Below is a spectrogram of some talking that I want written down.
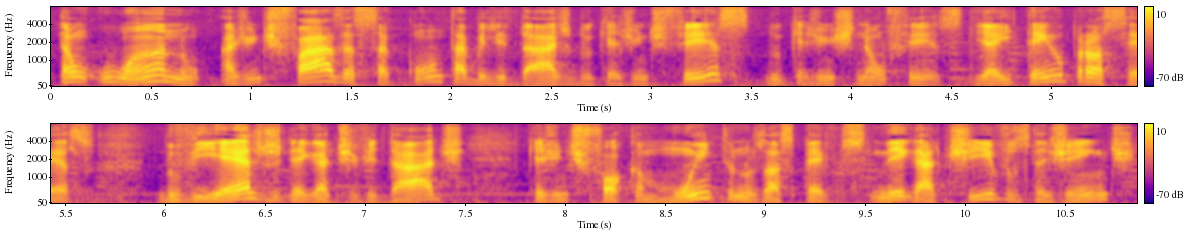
Então, o ano, a gente faz essa contabilidade do que a gente fez, do que a gente não fez. E aí tem o processo do viés de negatividade, que a gente foca muito nos aspectos negativos da gente.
